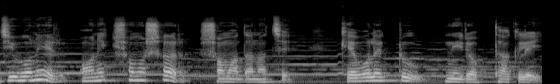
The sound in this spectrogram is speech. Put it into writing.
জীবনের অনেক সমস্যার সমাধান আছে। কেবল একটু নীরব থাকলেই।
